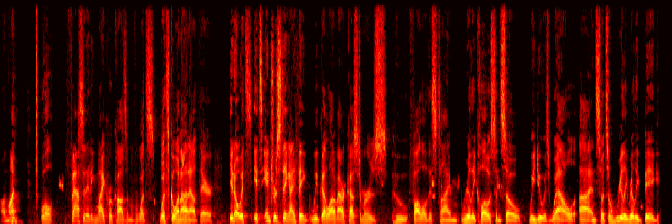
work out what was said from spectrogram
online. Well, fascinating microcosm of what's what's going on out there. You know, it's it's interesting. I think we've got a lot of our customers who follow this time really close, and so we do as well. Uh, and so it's a really really big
